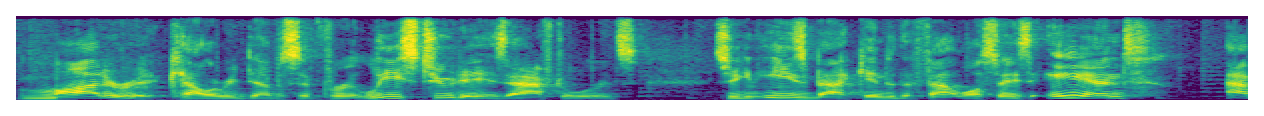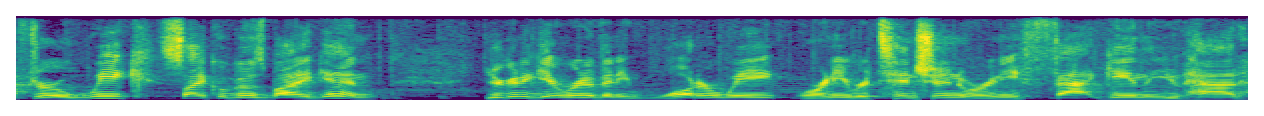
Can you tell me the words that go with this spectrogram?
moderate calorie deficit for at least two days afterwards. So you can ease back into the fat loss phase. And after a week cycle goes by again, you're gonna get rid of any water weight or any retention or any fat gain that you had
